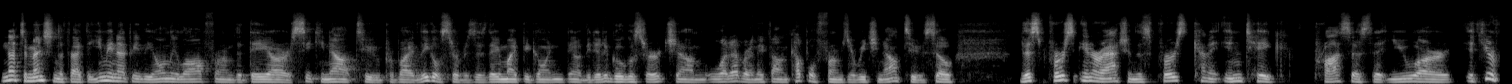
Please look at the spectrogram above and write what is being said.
Not to mention the fact that you may not be the only law firm that they are seeking out to provide legal services. They might be going, you know, they did a Google search, um, whatever, and they found a couple firms they're reaching out to. So, this first interaction, this first kind of intake process that you are, if you're,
